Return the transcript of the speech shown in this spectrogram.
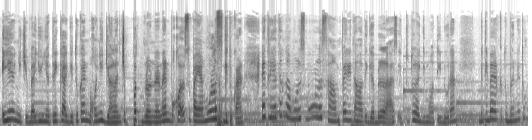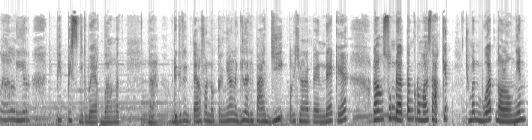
Iya nyuci baju nyetrika gitu kan. Pokoknya jalan cepet belum lain Pokoknya supaya mules gitu kan. Eh ternyata nggak mules-mules. Sampai di tanggal 13 Itu tuh lagi mau tiduran Tiba-tiba air ketubannya tuh ngalir. Kayak pipis gitu banyak banget. Nah udah gitu ditelepon dokternya Lagi lari pagi pakai celana pendek ya. Langsung datang ke rumah sakit Cuman buat nolongin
